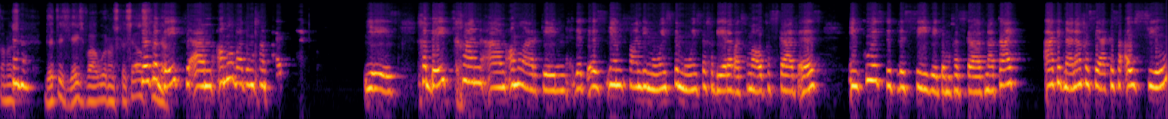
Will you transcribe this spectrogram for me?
gaan ons, dit is juist waar ons gesels so, vandag. So gebed, um, allemaal wat ons gaan uit, Yes, gebed gaan um, allemaal herken, dit is een van die mooiste, mooiste gebede wat vir my al geskryf is, en Koos Duplessis het hom geskryf. Nou kyk, ek het nou nou gesê, ek is een ou siel,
